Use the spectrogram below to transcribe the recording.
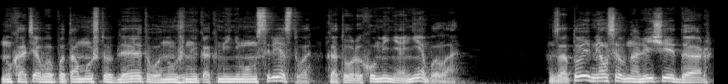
Ну хотя бы потому, что для этого нужны как минимум средства, которых у меня не было. Зато имелся в наличии дар,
